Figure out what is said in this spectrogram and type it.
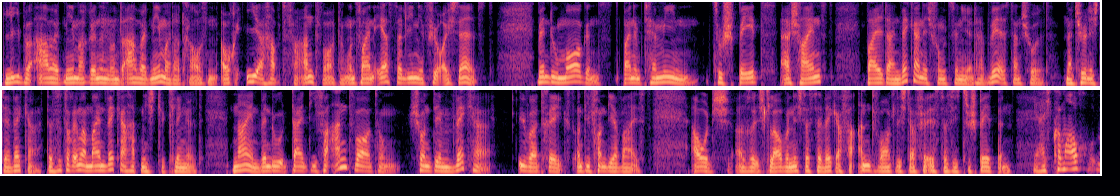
Liebe Arbeitnehmerinnen und Arbeitnehmer da draußen, auch ihr habt Verantwortung. Und zwar in erster Linie für euch selbst. Wenn du morgens bei einem Termin zu spät erscheinst, weil dein Wecker nicht funktioniert hat, wer ist dann schuld? Natürlich der Wecker. Das ist doch immer, mein Wecker hat nicht geklingelt. Nein, wenn du die Verantwortung schon dem Wecker überträgst und die von dir weißt. Autsch, also ich glaube nicht, dass der Wecker verantwortlich dafür ist, dass ich zu spät bin. Ja, ich komme auch äh,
